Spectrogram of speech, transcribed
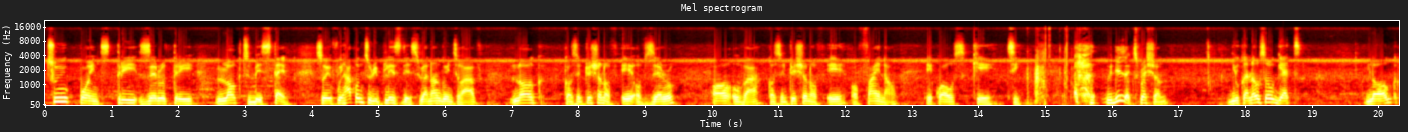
2.303 log to base 10 so if we happen to replace this we are now going to have log concentration of a of 0 all over concentration of a of final equals kt with this expression you can also get log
